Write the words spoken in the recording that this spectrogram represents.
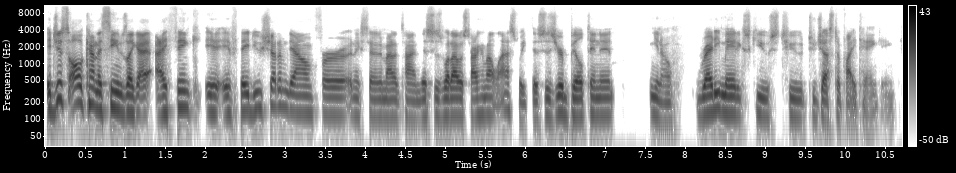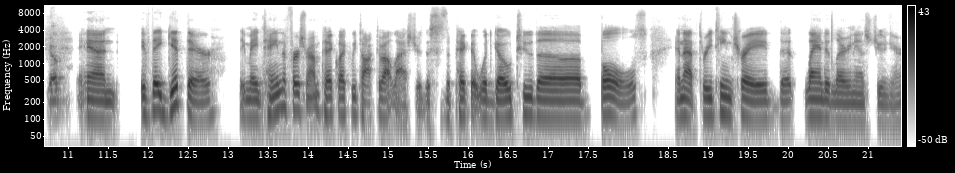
it just all kind of seems like I, I think if they do shut him down for an extended amount of time, this is what I was talking about last week. This is your built-in it, you know, ready-made excuse to to justify tanking. Yep. And if they get there, they maintain the first round pick, like we talked about last year. This is the pick that would go to the Bulls in that three team trade that landed Larry Nance Jr.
